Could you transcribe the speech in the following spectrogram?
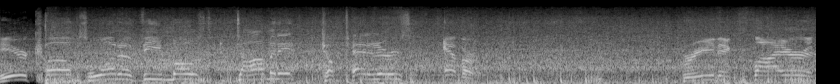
Here comes one of the most dominant competitors ever. Breathing fire and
